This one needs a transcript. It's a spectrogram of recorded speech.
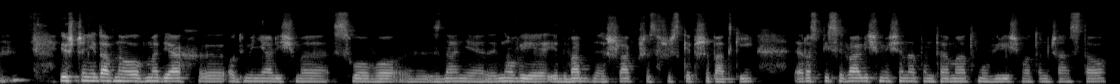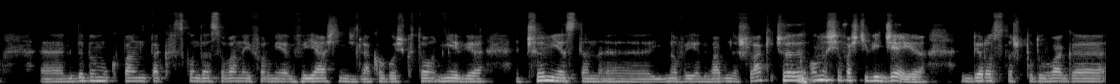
Mhm. Jeszcze niedawno w mediach e, odmienialiśmy słowo, e, zdanie nowy jedwabny szlak przez wszystkie przypadki. Rozpisywaliśmy się na ten temat, mówiliśmy o tym często. E, gdyby mógł Pan tak w skondensowanej formie wyjaśnić dla kogoś, kto nie wie, czym jest ten nowy jedwabny szlak, czy on się właściwie dzieje, biorąc też pod uwagę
